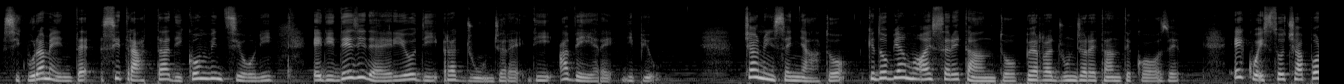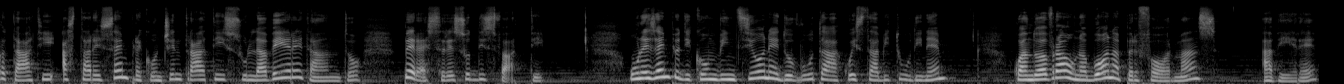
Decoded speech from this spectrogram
Sicuramente si tratta di convinzioni e di desiderio di raggiungere, di avere di più. Ci hanno insegnato che dobbiamo essere tanto per raggiungere tante cose e questo ci ha portati a stare sempre concentrati sull'avere tanto per essere soddisfatti. Un esempio di convinzione dovuta a questa abitudine? Quando avrò una buona performance, avere,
